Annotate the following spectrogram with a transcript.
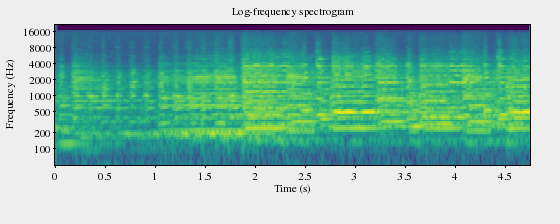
Thank you.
